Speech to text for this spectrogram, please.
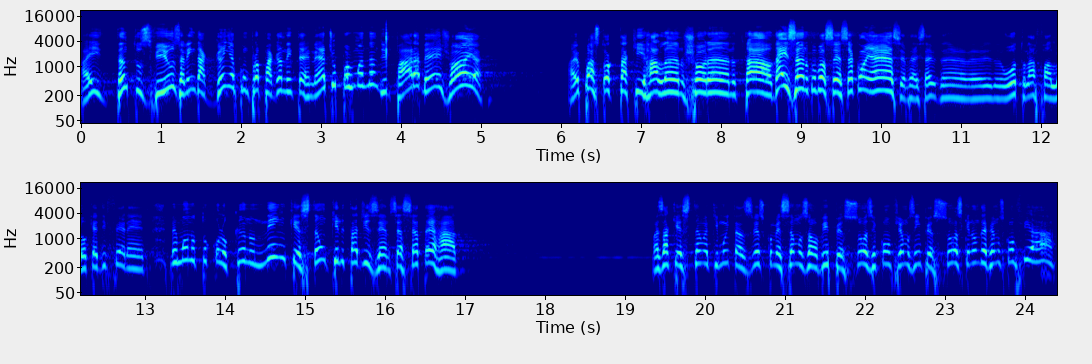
Aí, tantos views, ele ainda ganha com propaganda na internet e o povo mandando. Parabéns, joia. Aí o pastor que está aqui ralando, chorando, tal, dez anos com você, você conhece. O outro lá falou que é diferente. Meu irmão, não estou colocando nem em questão o que ele está dizendo, se é certo ou errado. Mas a questão é que muitas vezes começamos a ouvir pessoas e confiamos em pessoas que não devemos confiar.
